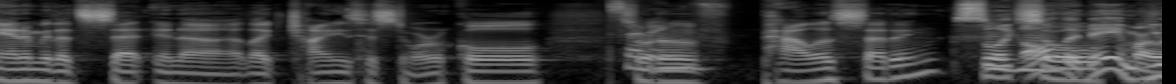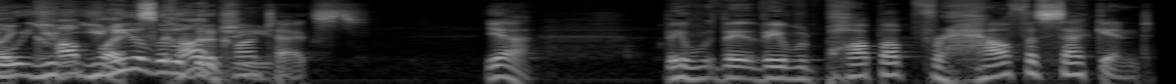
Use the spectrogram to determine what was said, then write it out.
anime that's set in a like Chinese historical sort of palace setting. So like all the name are you, like you, complex you need a little bit of context. Yeah, they, they they would pop up for half a second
